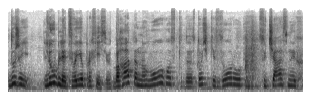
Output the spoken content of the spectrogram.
дуже люблять свою професію. Багато нового з- точки зору сучасних.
